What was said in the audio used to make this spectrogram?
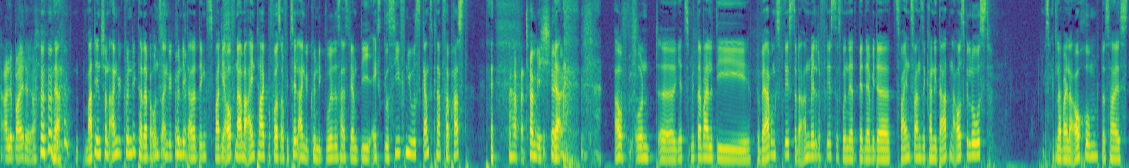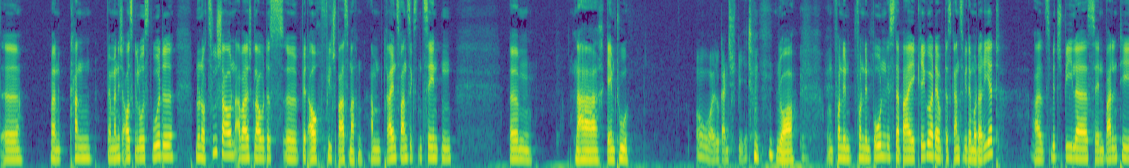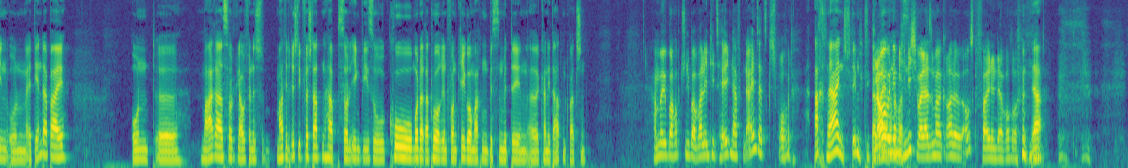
Alle beide, ja. ja, Martin schon angekündigt, hat er bei uns angekündigt. Allerdings war die Aufnahme ein Tag, bevor es offiziell angekündigt wurde. Das heißt, wir haben die Exklusiv-News ganz knapp verpasst. Verdammt. Ja. Auf, und äh, jetzt mittlerweile die Bewerbungsfrist oder Anmeldefrist. Es wurden ja, werden ja wieder 22 Kandidaten ausgelost. Ist mittlerweile auch rum. Das heißt, äh, man kann, wenn man nicht ausgelost wurde, nur noch zuschauen. Aber ich glaube, das äh, wird auch viel Spaß machen. Am 23.10. Ähm, nach Game 2. Oh, also ganz spät. Ja. Und von den, von den Bohnen ist dabei Gregor, der das Ganze wieder moderiert. Als Mitspieler sind Valentin und Etienne dabei. Und äh, Mara soll, glaube ich, wenn ich Martin richtig verstanden habe, soll irgendwie so Co-Moderatorin von Gregor machen, ein bisschen mit den äh, Kandidaten quatschen. Haben wir überhaupt schon über Valentins heldenhaften Einsatz gesprochen? Ach nein, stimmt. Ich Da ja glaube noch nämlich nicht, weil da sind wir gerade ausgefallen in der Woche. Ja,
